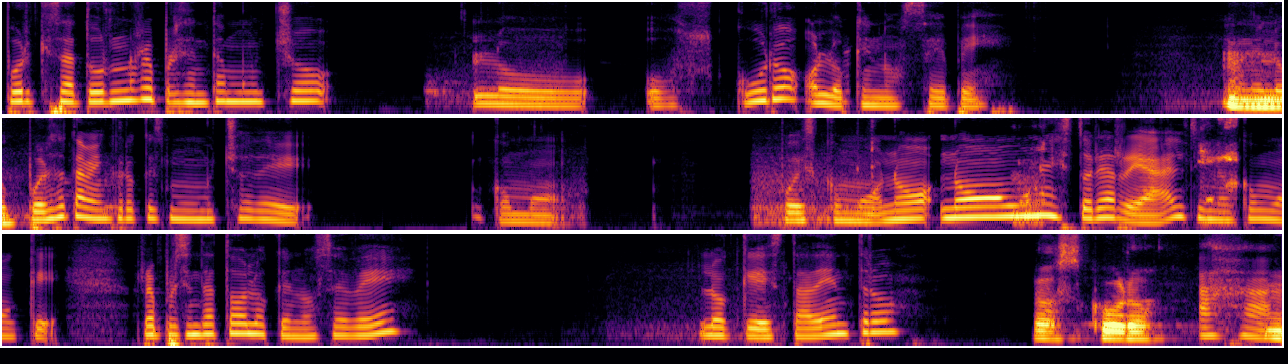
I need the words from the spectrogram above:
Porque Saturno representa mucho lo oscuro o lo que no se ve. por eso también creo que es mucho de como pues como no no una historia real, sino como que representa todo lo que no se ve, lo que está dentro. Lo oscuro. Ajá.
